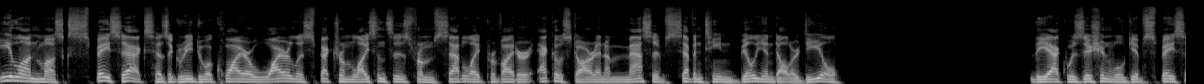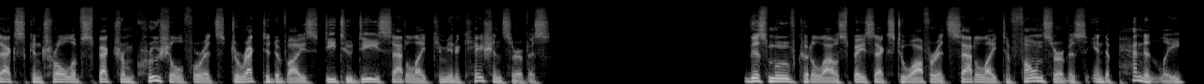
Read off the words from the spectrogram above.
Elon Musk's SpaceX has agreed to acquire wireless spectrum licenses from satellite provider EchoStar in a massive $17 billion deal. The acquisition will give SpaceX control of spectrum crucial for its direct to device D2D satellite communication service. This move could allow SpaceX to offer its satellite to phone service independently,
